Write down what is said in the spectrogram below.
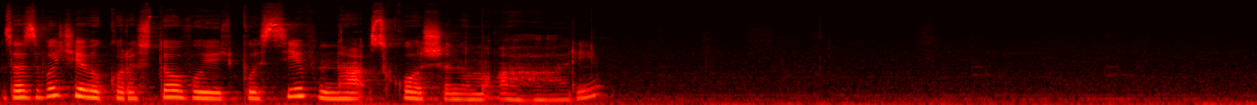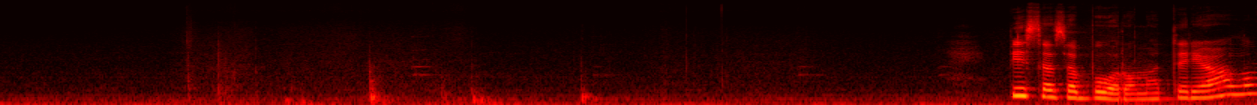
Зазвичай використовують посів на скошеному агарі. Після забору матеріалу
